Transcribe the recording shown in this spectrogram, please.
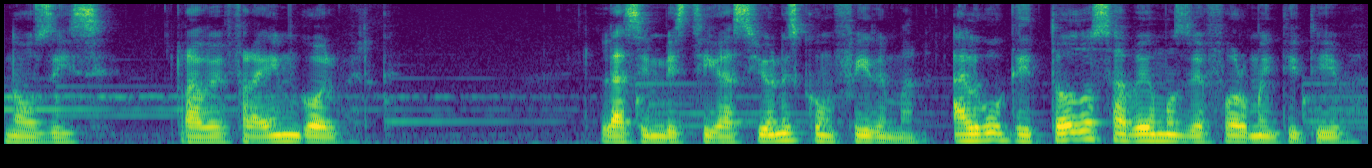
Nos dice Rabbi Efraim Goldberg. Las investigaciones confirman algo que todos sabemos de forma intuitiva,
